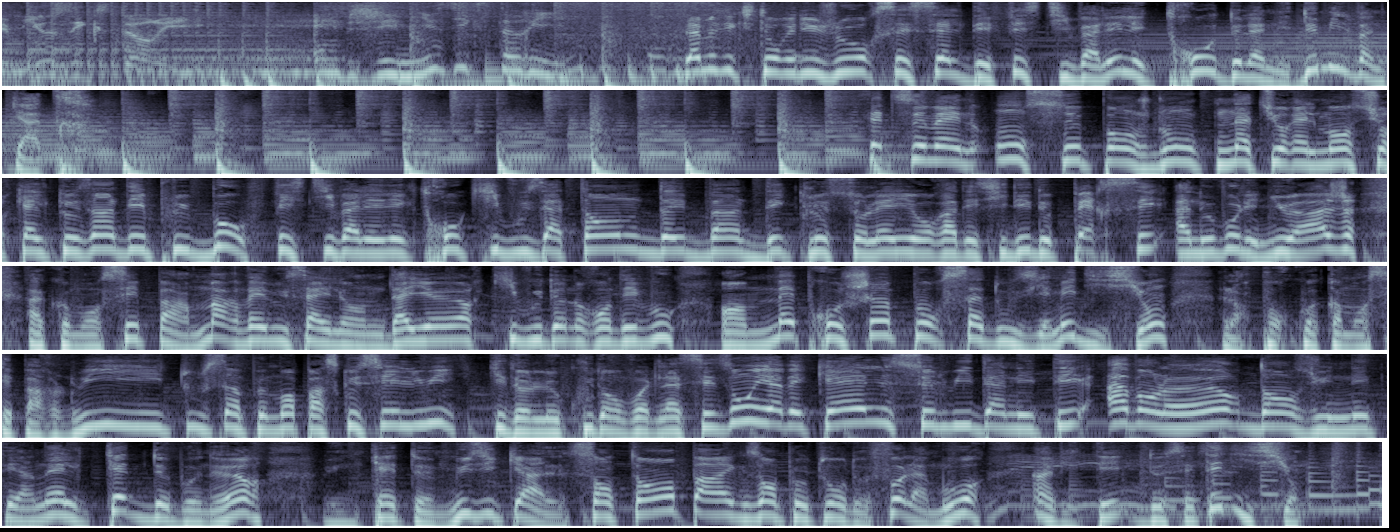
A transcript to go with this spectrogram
FG Music Story. FG Music Story. La musique story du jour, c'est celle des festivals électro de l'année 2024. Cette semaine, on se penche donc naturellement sur quelques-uns des plus beaux festivals électro qui vous attendent eh ben, dès que le soleil aura décidé de percer à nouveau les nuages, à commencer par Marvelous Island d'ailleurs, qui vous donne rendez-vous en mai prochain pour sa douzième édition. Alors pourquoi commencer par lui? Tout simplement parce que c'est lui qui donne le coup d'envoi de la saison et avec elle, celui d'un été avant l'heure dans une éternelle quête de bonheur, une quête musicale s'entend par exemple autour de Fol Amour, invité de cette édition. Удачи!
